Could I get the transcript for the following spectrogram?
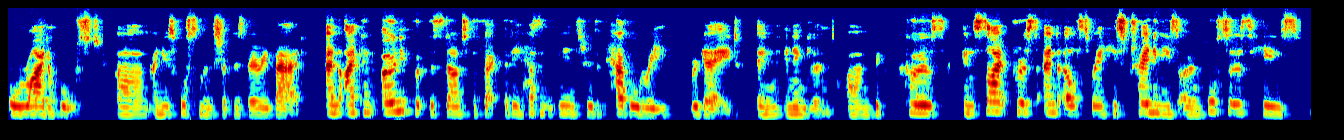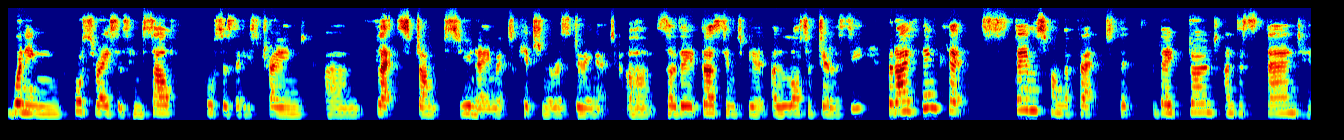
or ride a horse, um, and his horsemanship is very bad. And I can only put this down to the fact that he hasn't been through the cavalry brigade in, in England, um, because in Cyprus and elsewhere, he's training his own horses, he's winning horse races himself, horses that he's trained, um, flats, jumps, you name it, Kitchener is doing it. Uh, so there does seem to be a, a, lot of jealousy. But I think that stems from the fact that they don't understand him.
